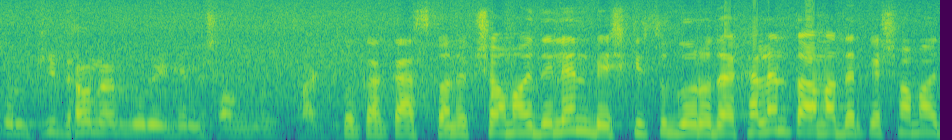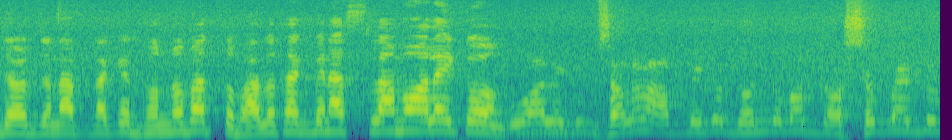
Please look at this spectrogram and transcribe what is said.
গরু কী ধরনের গরু এখানে সংগ্রহ থাকে? তো কাকা আজকে অনেক সময় দিলেন বেশ কিছু গরু দেখালেন তো আমাদেরকে সময় দেওয়ার জন্য আপনাকে ধন্যবাদ। তো ভালো থাকবেন আসসালামু আলাইকুম। ওয়ালাইকুম সালাম আপনাকে ধন্যবাদ। দর্শক ভাইদের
